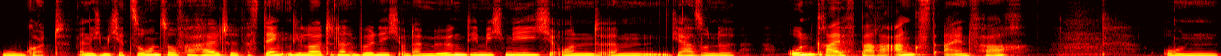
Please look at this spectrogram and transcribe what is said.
oh Gott, wenn ich mich jetzt so und so verhalte, was denken die Leute dann über mich und dann mögen die mich nicht und ähm, ja, so eine ungreifbare Angst einfach. Und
